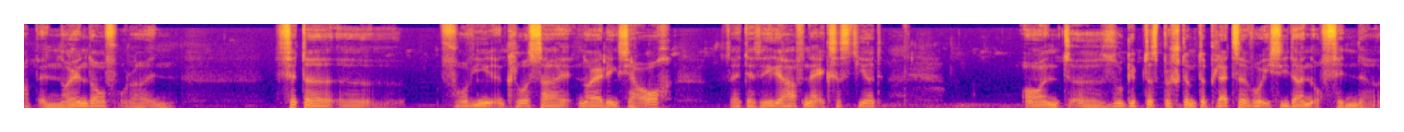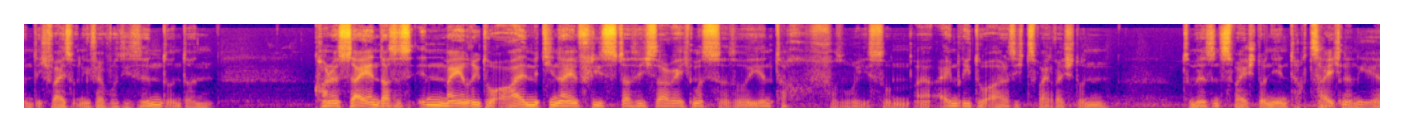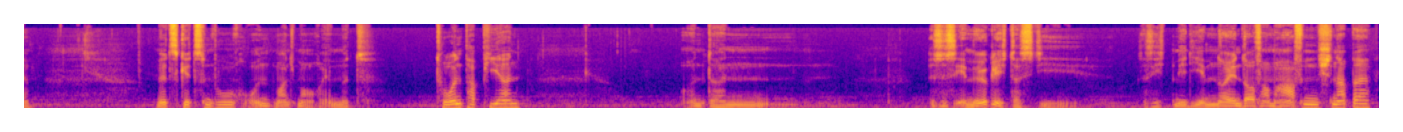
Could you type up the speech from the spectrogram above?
ob in Neuendorf oder in Fitte, äh, vorwiegend in Kloster neuerdings ja auch seit der Segelhafen da existiert. Und äh, so gibt es bestimmte Plätze, wo ich sie dann auch finde. Und ich weiß ungefähr, wo sie sind. Und dann kann es sein, dass es in mein Ritual mit hineinfließt, dass ich sage, ich muss also jeden Tag versuche ich so ein, äh, ein Ritual, dass ich zwei, drei Stunden, zumindest zwei Stunden jeden Tag zeichnen gehe. Mit Skizzenbuch und manchmal auch eben mit Tonpapieren. Und dann ist es eben möglich, dass, die, dass ich mir die im neuen Dorf am Hafen schnappe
